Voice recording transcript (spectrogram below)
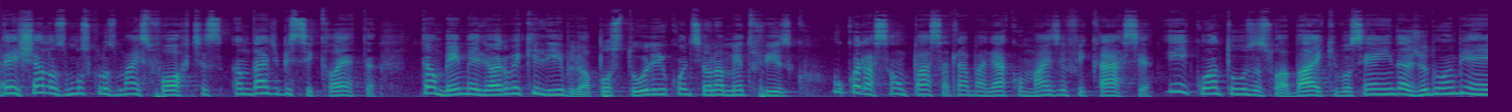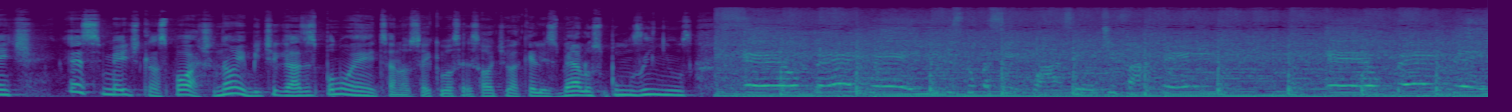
Deixando os músculos mais fortes, andar de bicicleta também melhora o equilíbrio, a postura e o condicionamento físico. O coração passa a trabalhar com mais eficácia e enquanto usa sua bike, você ainda ajuda o ambiente. Esse meio de transporte não emite gases poluentes, a não ser que você solte aqueles belos punzinhos. Eu peguei, desculpa se quase eu te fartei. Eu peguei,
